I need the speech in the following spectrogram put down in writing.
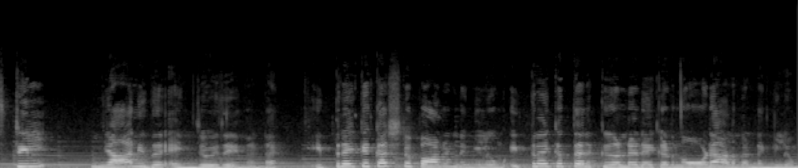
സ്റ്റിൽ ഞാനിത് എൻജോയ് ചെയ്യുന്നുണ്ട്. ഇത്രയൊക്കെ കഷ്ടപ്പാടുണ്ടെങ്കിലും ഇത്രയൊക്കെ തിരക്കുകളുടെ ഇടയിൽ കിടന്ന് ഓടാണെന്നുണ്ടെങ്കിലും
